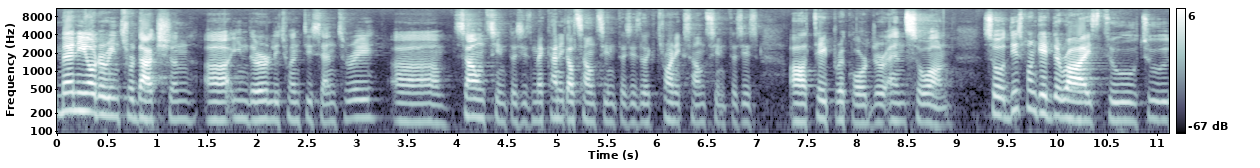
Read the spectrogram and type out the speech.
many other introduction uh, in the early 20th century, um, sound synthesis, mechanical sound synthesis, electronic sound synthesis, uh, tape recorder, and so on. So this one gave the rise to, to,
